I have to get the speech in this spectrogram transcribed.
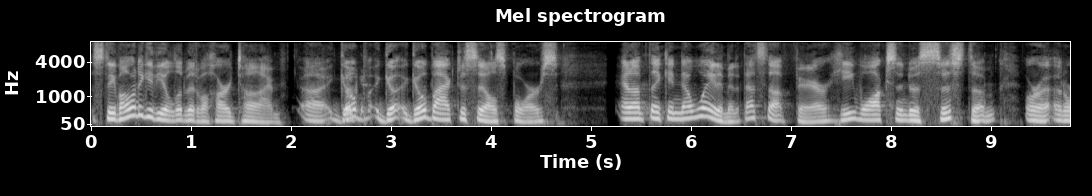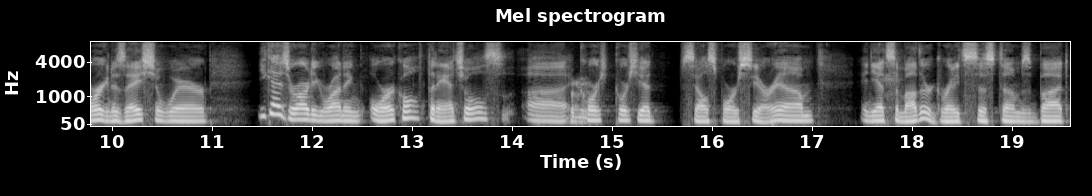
Steve, I want to give you a little bit of a hard time. Uh, go, okay. go, go back to Salesforce. And I'm thinking, now wait a minute, that's not fair. He walks into a system or a, an organization where you guys are already running Oracle financials. Uh, of course, of course, you had Salesforce CRM, and you had some other great systems. But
